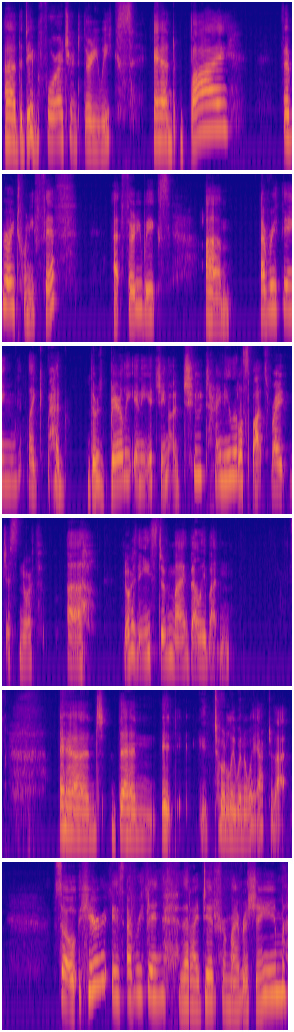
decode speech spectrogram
uh, the day before I turned 30 weeks, and by February 25th, at 30 weeks, um, everything like had there's barely any itching on two tiny little spots right just north uh, northeast of my belly button. And then it, it totally went away after that. So here is everything that I did for my regime,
